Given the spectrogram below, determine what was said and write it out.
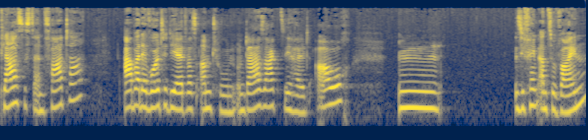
klar, es ist dein Vater, aber der wollte dir etwas antun. Und da sagt sie halt auch, mh, sie fängt an zu weinen,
